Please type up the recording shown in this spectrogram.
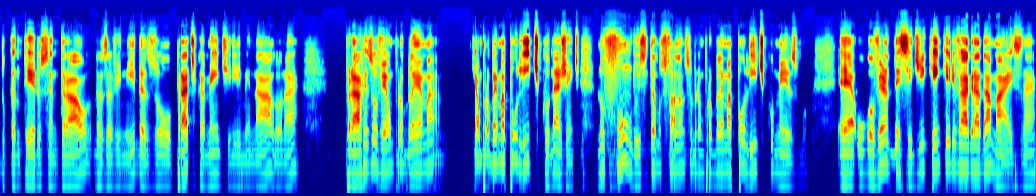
do canteiro central das avenidas, ou praticamente eliminá-lo, né, para resolver um problema que é um problema político, né, gente? No fundo, estamos falando sobre um problema político mesmo. É o governo decidir quem que ele vai agradar mais, né?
